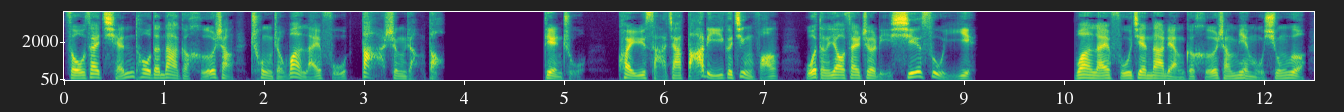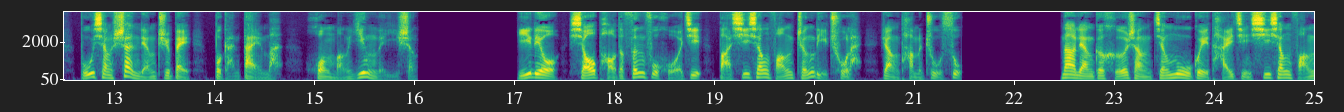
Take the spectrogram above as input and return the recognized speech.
走在前头的那个和尚冲着万来福大声嚷道：“店主，快与洒家打理一个净房，我等要在这里歇宿一夜。”万来福见那两个和尚面目凶恶，不像善良之辈，不敢怠慢，慌忙应了一声。一溜小跑的吩咐伙计把西厢房整理出来，让他们住宿。那两个和尚将木柜抬进西厢房，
